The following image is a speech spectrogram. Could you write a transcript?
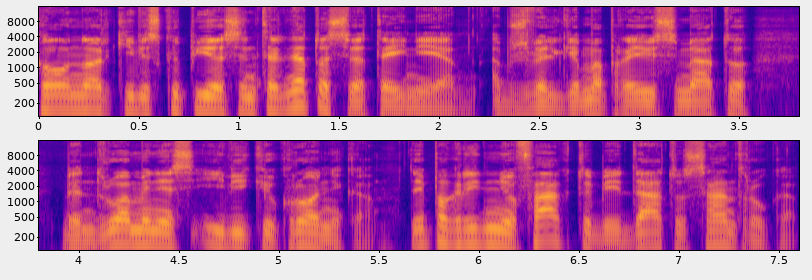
Kauno arkiviskupijos interneto svetainėje apžvelgiama praėjusiu metu bendruomenės įvykių kronika. Tai pagrindinių faktų bei datų santrauka.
